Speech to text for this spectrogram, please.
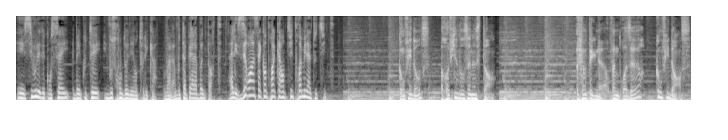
Et si vous voulez des conseils, eh ben écoutez, ils vous seront donnés en tous les cas. Voilà, vous tapez à la bonne porte. Allez, 01 53 48 3000 à tout de suite. Confidence revient dans un instant. 21h, 23h, Confidence,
